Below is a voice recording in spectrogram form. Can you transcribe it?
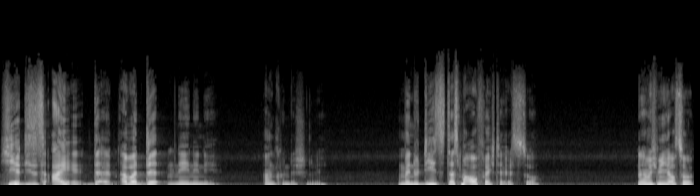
hier dieses. Aber. De, nee, nee, nee. Unconditionally. Und wenn du dies, das mal aufrechterhältst, so. Dann habe ich mich auch so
